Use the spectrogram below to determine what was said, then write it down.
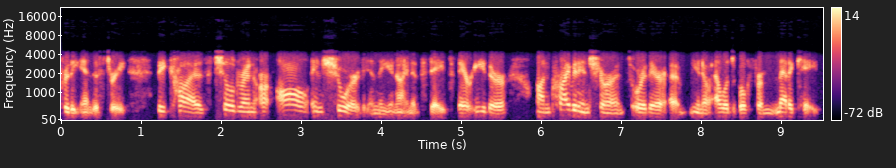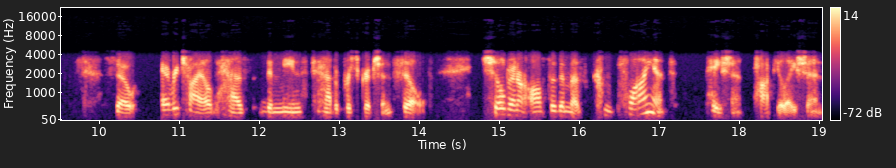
for the industry because children are all insured in the United States. They're either on private insurance or they're uh, you know eligible for Medicaid. So every child has the means to have a prescription filled. Children are also the most compliant patient population,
